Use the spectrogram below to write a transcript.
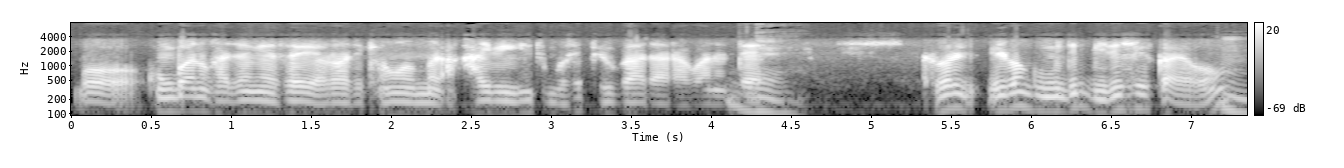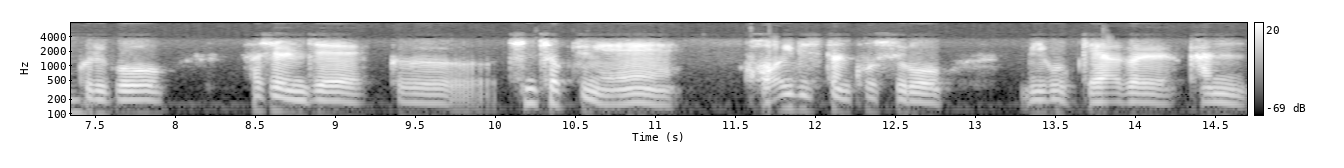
뭐 공부하는 과정에서의 여러 가지 경험을 아카이빙 해둔 것에 불과하다라고 하는데 네. 그걸 일반 국민들이 믿으실까요? 음. 그리고 사실 이제 그 친척 중에 거의 비슷한 코스로 미국 대학을 간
